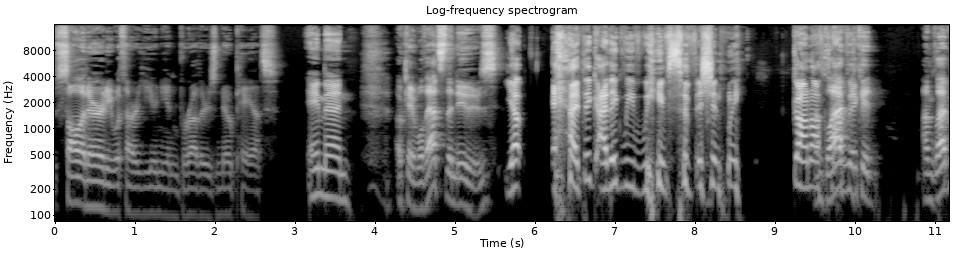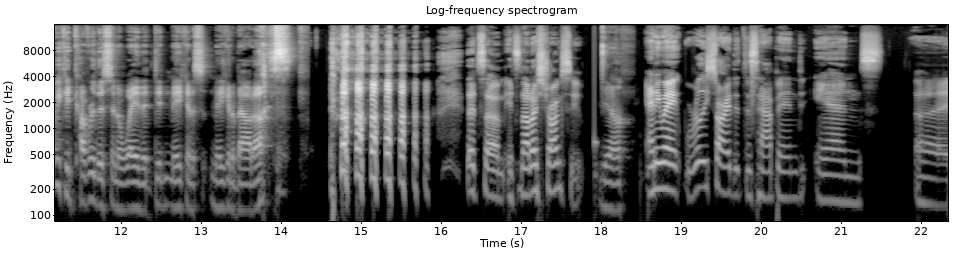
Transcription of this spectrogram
solidarity with our union brothers. No pants. Amen. Okay, well that's the news. Yep. I think I think we've we've sufficiently gone off I'm glad we could. I'm glad we could cover this in a way that didn't make it make it about us. That's um it's not our strong suit. yeah. Anyway, we're really sorry that this happened and uh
